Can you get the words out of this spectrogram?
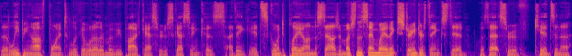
the leaping off point to look at what other movie podcasts are discussing because I think it's going to play on nostalgia much in the same way I think Stranger Things did with that sort of kids in a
